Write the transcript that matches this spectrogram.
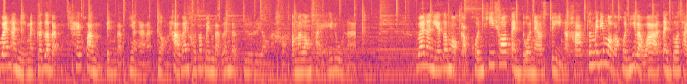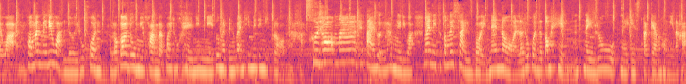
แว่นอันนี้มันก็จะแบบให้ความเป็นแบบอย่างนั้นอะนึกอไหมขาแว่นเขาจะเป็นแบบแว่นแบบเรียวๆนะคะ มาลองใส่ให้ดูนะ แว่นอันนี้จะเหมาะกับคนที่ชอบแต่งตัวแนวสตรีทนะคะ จะไม่ได้เหมาะกับคนที่แบบว่าแต่งตัวสายหวาน เพราะมันไม่ได้หวานเลยทุกคน แล้วก็ดูมีความแบบ Y2K นิดๆคือมันเป็นแว่นที่ไม่ได้มีกรอบนะคะ คือชอบมากให้ตายเถอะให้ทำไงดีวะแว่นนี้จะต้องได้ใส่บ่อยแน่นอน แล้วทุกคนจะต้องเห็นในรูปใน Instagram ของมีนะคะ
